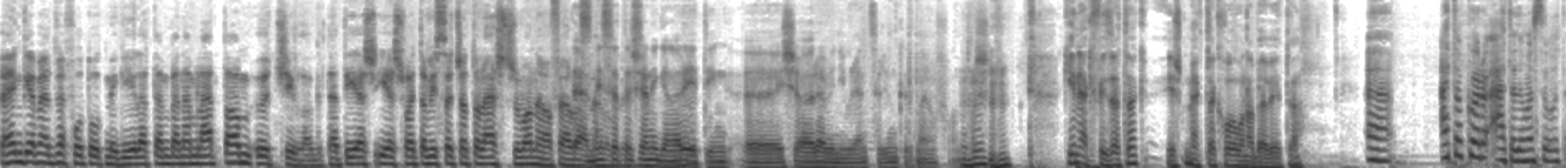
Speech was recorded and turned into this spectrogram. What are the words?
pengemedve fotót még életemben nem láttam, öt csillag. Tehát ilyes, ilyesfajta visszacsatolás van-e a felhasználók? Természetesen igen, a mhm. rating és a revenue rendszerünk ez nagyon fontos. Uh-huh. Kinek fizetek, és nektek hol van a bevétel? Uh, Hát akkor átadom a szót.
